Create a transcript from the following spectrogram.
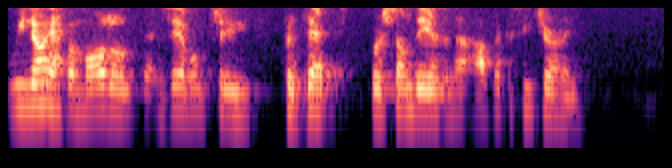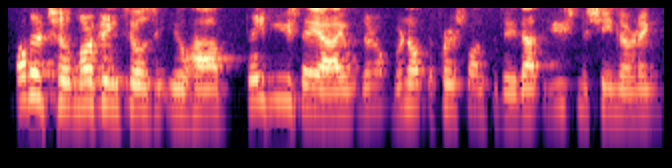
we now have a model that is able to predict where somebody is in that advocacy journey. Other tool, marketing tools that you'll have, they've used AI. Not, we're not the first ones to do that. They use machine learning.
